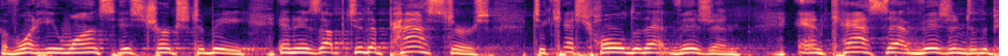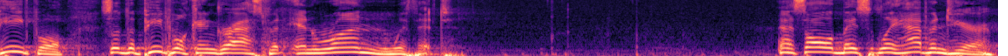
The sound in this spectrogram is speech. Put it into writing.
of what he wants his church to be. And it is up to the pastors to catch hold of that vision and cast that vision to the people so the people can grasp it and run with it. That's all basically happened here.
